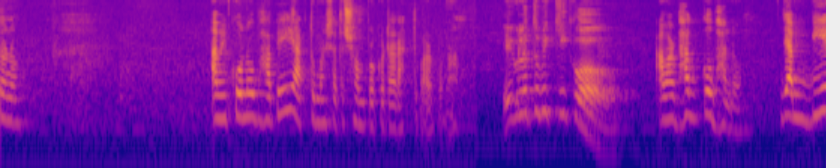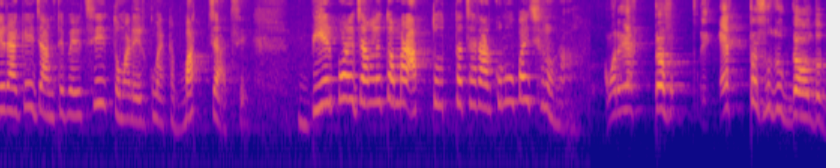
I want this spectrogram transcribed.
শোনো আমি কোনোভাবেই আর তোমার সাথে সম্পর্কটা রাখতে পারব না। এগুলো তুমি কি কও? আমার ভাগ্য ভালো যে আমি বিয়ের আগেই জানতে পেরেছি তোমার এরকম একটা বাচ্চা আছে। বিয়ের পরে জানলে তো আমার আত্মহত্যা ছাড়া আর কোনো উপায় ছিল না। আমার একটা একটা সুযোগ দাও অন্তত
